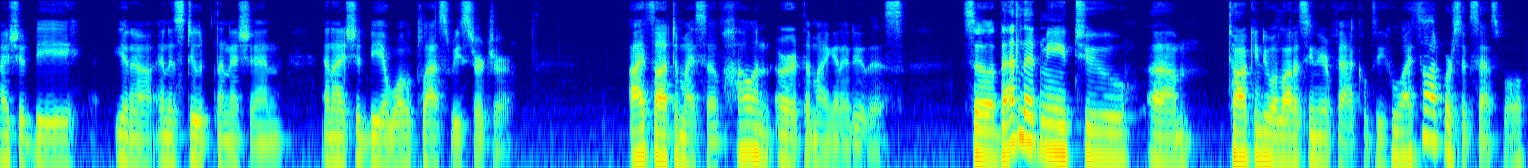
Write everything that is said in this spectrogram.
I should be, you know, an astute clinician, and I should be a world-class researcher. I thought to myself, how on earth am I going to do this? So that led me to um, talking to a lot of senior faculty who I thought were successful.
